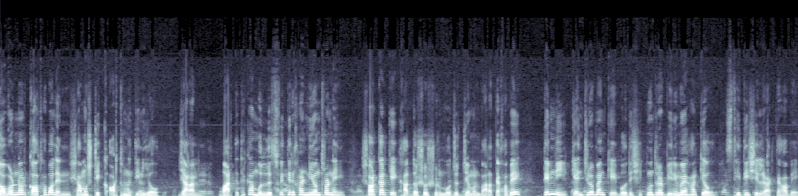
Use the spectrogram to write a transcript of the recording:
গভর্নর কথা বলেন সামষ্টিক অর্থনীতি নিয়েও। জানান বাড়তে থাকা মূল্যস্ফীতির হার নিয়ন্ত্রণে সরকারকে খাদ্যশস্যর মজুদ যেমন বাড়াতে হবে তেমনি কেন্দ্রীয় ব্যাংকে বৈদেশিক মুদ্রার বিনিময় হারকেও স্থিতিশীল রাখতে হবে।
